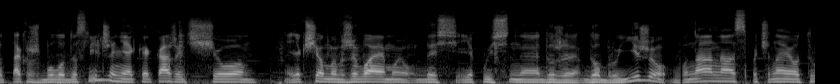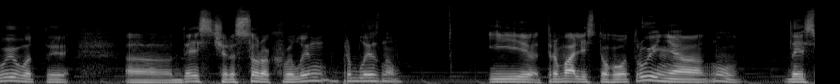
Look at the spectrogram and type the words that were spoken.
е, також було дослідження, яке каже, що якщо ми вживаємо десь якусь не дуже добру їжу, вона нас починає отруювати е, десь через 40 хвилин приблизно. І тривалість того отруєння ну, десь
